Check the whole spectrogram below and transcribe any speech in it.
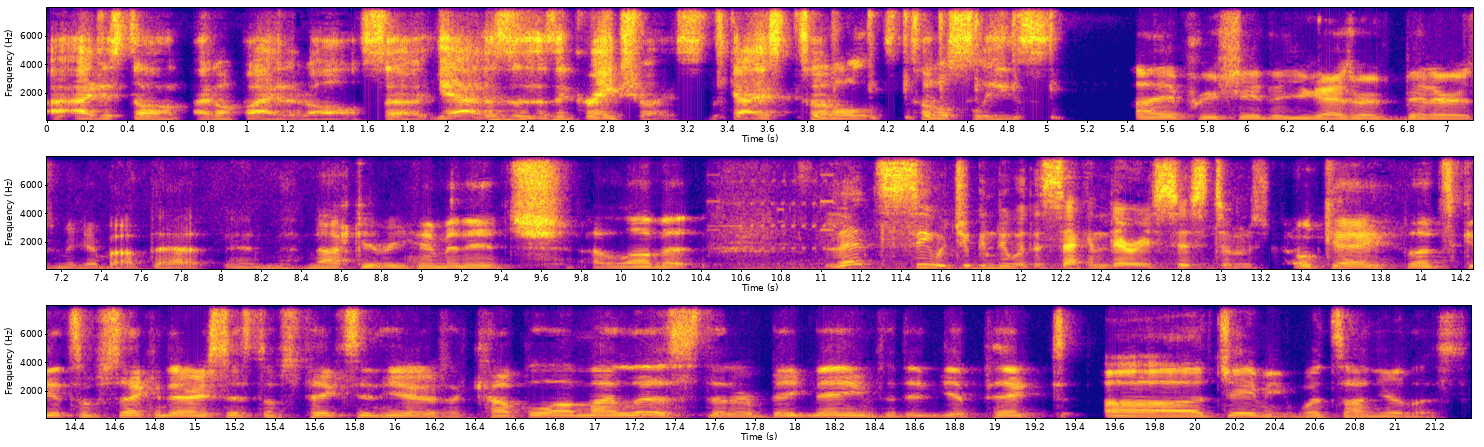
I, I just don't I don't buy it at all. So yeah, this is, this is a great choice. This guy's total total sleaze. I appreciate that you guys are as bitter as me about that and not giving him an inch. I love it. Let's see what you can do with the secondary systems. Okay, let's get some secondary systems picks in here. There's a couple on my list that are big names that didn't get picked. Uh, Jamie, what's on your list?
